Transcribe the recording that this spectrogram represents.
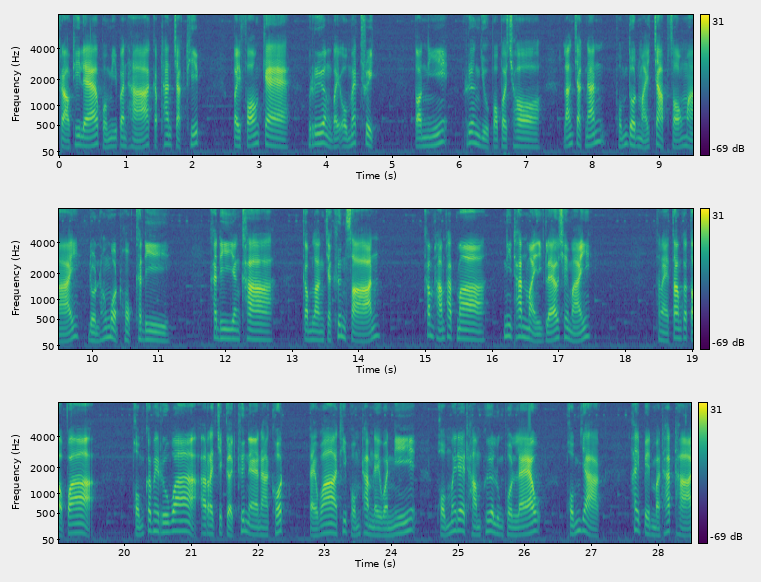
คราวที่แล้วผมมีปัญหากับท่านจักรทิพย์ไปฟ้องแกเรื่องไบโอเมตริก ตอนนี้เรื่องอยู่ปปช หลังจากนั้นผมโดนหมายจับ2หมาย โดนทั้งหมด 6 คดี คดียังคากำลังจะขึ้นศาล คำถามถัดมา นี่ท่านใหม่อีกแล้วใช่ไหม ทนายตั้มก็ตอบว่า ผมก็ไม่รู้ว่าอะไรจะเกิดขึ้นในอนาคต แต่ว่าที่ผมทำในวันนี้ ผมไม่ได้ทำเพื่อลุงพลแล้ว ผมอยากให้เป็นบรรทัดฐาน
